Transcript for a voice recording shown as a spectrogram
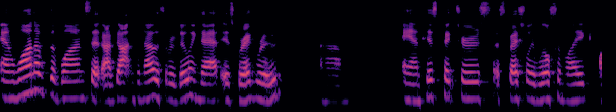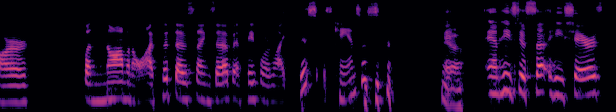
And one of the ones that I've gotten to know through doing that is Greg Rud. Um, and his pictures, especially Wilson Lake, are phenomenal. I put those things up, and people are like, "This is Kansas," Yeah. and he's just so, he shares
